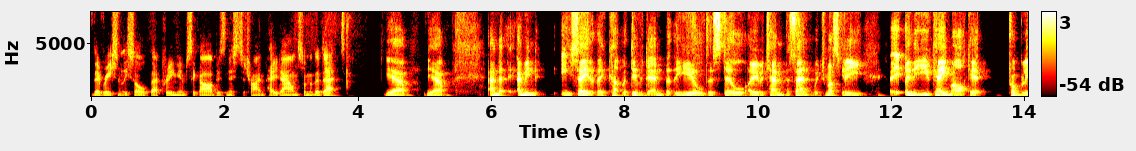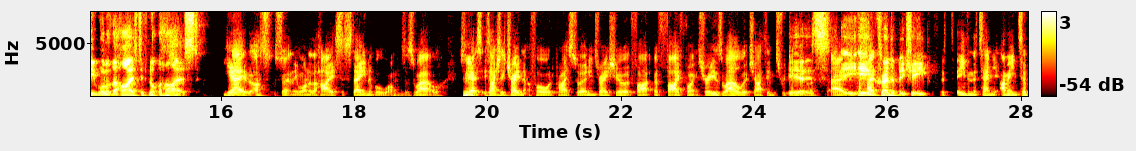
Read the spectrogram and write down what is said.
they've recently sold their premium cigar business to try and pay down some of the debt. Yeah, yeah, and I mean, you say that they've cut the dividend, but the yield is still over ten percent, which must be in the UK market probably one of the highest, if not the highest. Yeah, certainly one of the highest sustainable ones as well. So mm. yeah, it's, it's, actually trading at a forward price to earnings ratio at five, of 5.3 as well, which I think is ridiculous. Uh, incredibly to, cheap. Even the 10 I mean, to,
